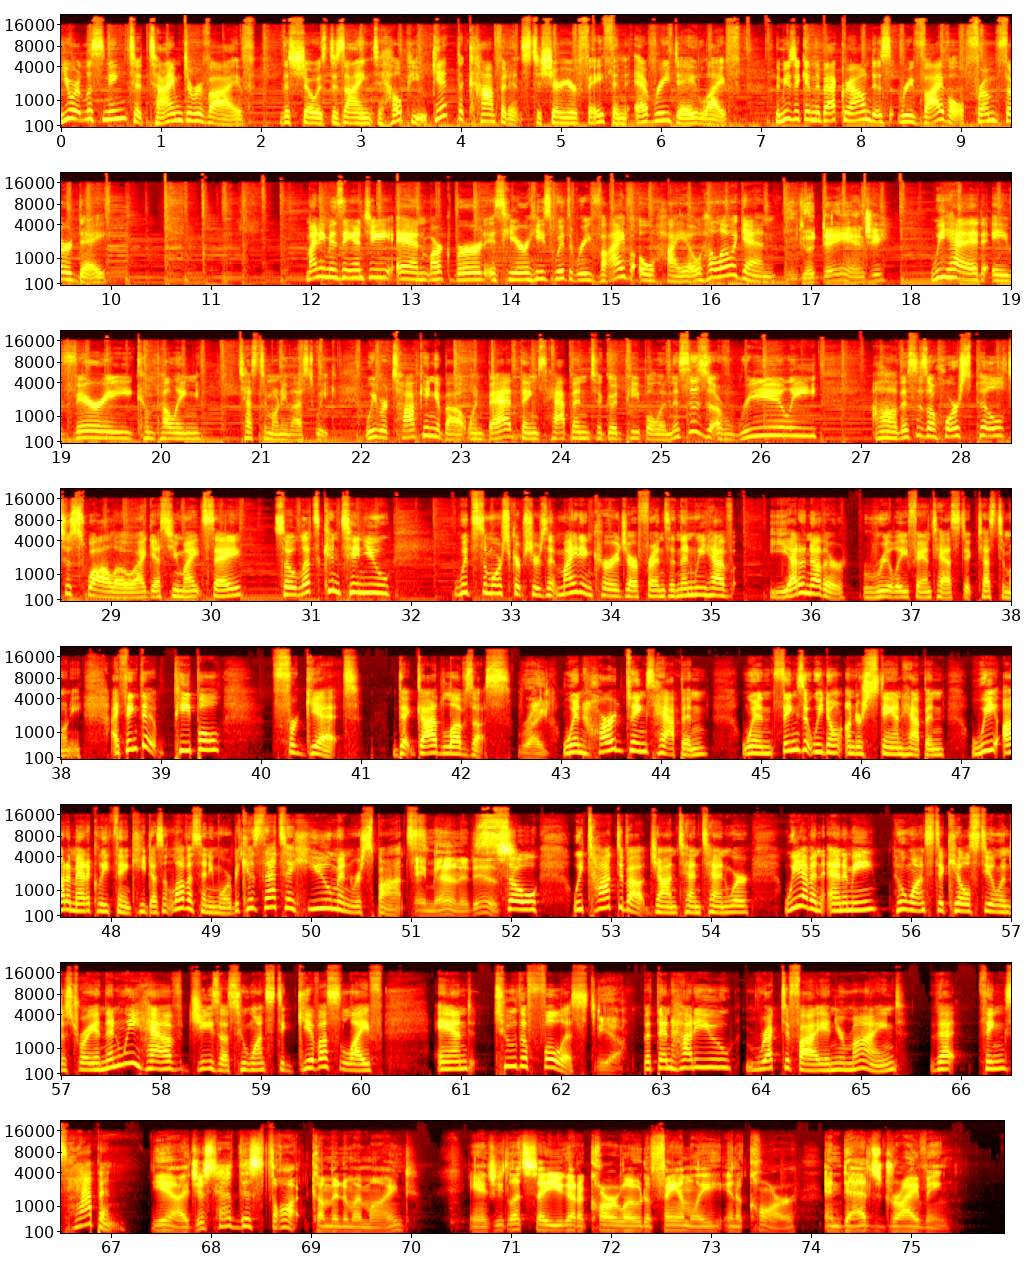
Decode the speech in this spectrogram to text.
You are listening to Time to Revive. This show is designed to help you get the confidence to share your faith in everyday life. The music in the background is Revival from Third Day. My name is Angie, and Mark Bird is here. He's with Revive Ohio. Hello again. Good day, Angie. We had a very compelling testimony last week. We were talking about when bad things happen to good people, and this is a really Oh, this is a horse pill to swallow, I guess you might say. So let's continue with some more scriptures that might encourage our friends. And then we have yet another really fantastic testimony. I think that people forget that God loves us. Right. When hard things happen, when things that we don't understand happen, we automatically think he doesn't love us anymore because that's a human response. Amen. It is. So we talked about John 10 10, where we have an enemy who wants to kill, steal, and destroy. And then we have Jesus who wants to give us life and to the fullest. Yeah. But then how do you rectify in your mind that things happen? Yeah. I just had this thought come into my mind. Angie, let's say you got a carload of family in a car and dad's driving,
